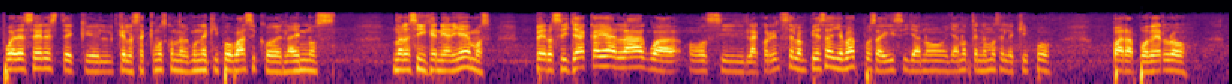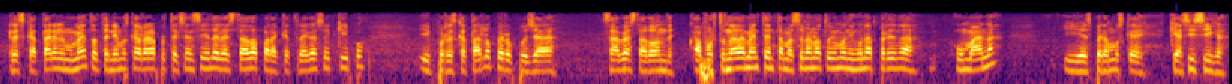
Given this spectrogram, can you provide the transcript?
puede ser este que, que lo saquemos con algún equipo básico, ahí nos, no las ingeniaríamos. Pero si ya cae al agua o si la corriente se lo empieza a llevar, pues ahí sí ya no, ya no tenemos el equipo para poderlo rescatar en el momento. Teníamos que hablar a Protección Civil del Estado para que traiga su equipo y pues rescatarlo, pero pues ya sabe hasta dónde. Afortunadamente en Tamazula no tuvimos ninguna pérdida humana y esperamos que, que así siga.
